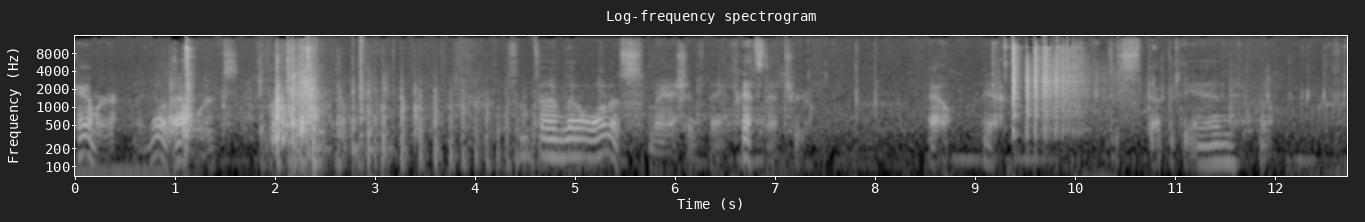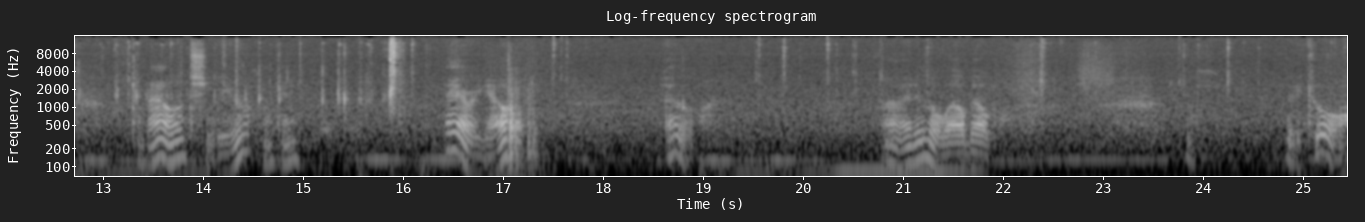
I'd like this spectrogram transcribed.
hammer. I know that works. Sometimes I don't want to smash everything. That's not true. Ow. Yeah. Just stuck at the end. Oh. Come out, you. Okay. There we go. Oh. Oh, it is a well-built Pretty cool.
